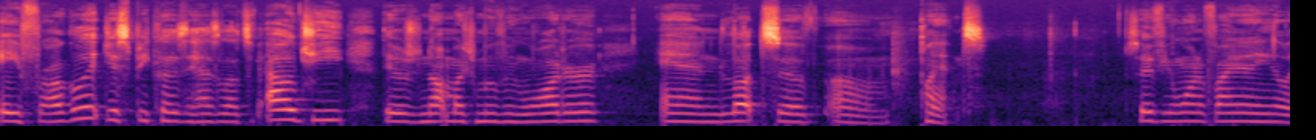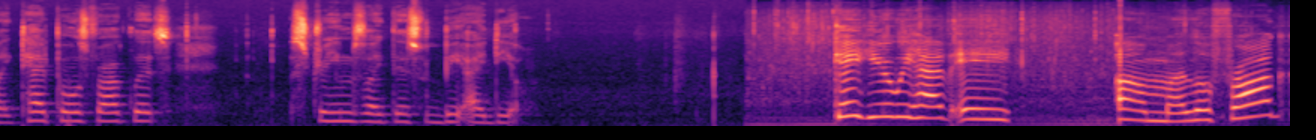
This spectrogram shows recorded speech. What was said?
a froglet, just because it has lots of algae. There's not much moving water, and lots of um, plants. So if you want to find any like tadpoles, froglets, streams like this would be ideal. Okay, here we have a, um, a little frog.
